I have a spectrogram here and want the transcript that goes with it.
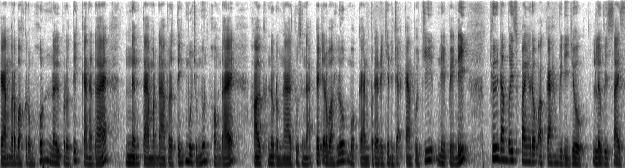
កម្មរបស់ក្រុមហ៊ុននៅប្រទេសកាណាដា និងតាមបណ្ដាប្រទេសមួយចំនួនផងដែរ ហើយក្នុងដំណើរទស្សនកិច្ចរបស់លោកមកកាន់ព្រះរាជាណាចក្រកម្ពុជានាពេលនេះគឺដើម្បីស្វែងរកឱកាសវិនិយោគលើវិស័យស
